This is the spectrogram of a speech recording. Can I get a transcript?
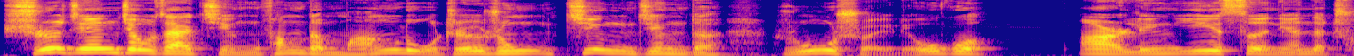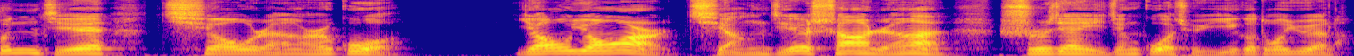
时间就在警方的忙碌之中静静的如水流过。二零一四年的春节悄然而过，幺幺二抢劫杀人案时间已经过去一个多月了。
